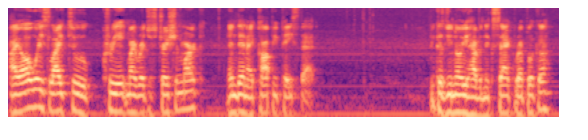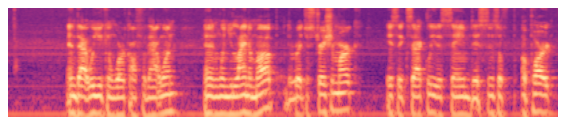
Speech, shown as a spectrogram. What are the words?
I always like to create my registration mark and then I copy paste that. Because you know you have an exact replica and that way you can work off of that one. And when you line them up the registration mark is exactly the same distance of apart.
